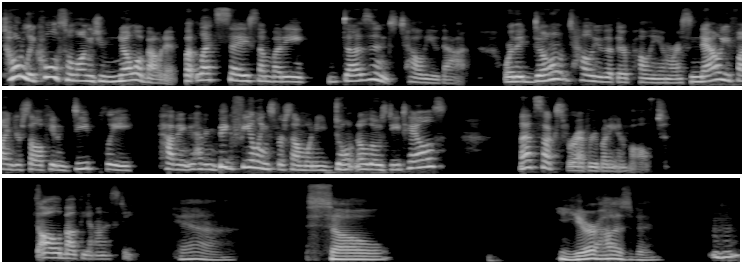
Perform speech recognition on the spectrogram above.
Totally cool, so long as you know about it. But let's say somebody doesn't tell you that, or they don't tell you that they're polyamorous. Now you find yourself, you know, deeply having having big feelings for someone. You don't know those details. That sucks for everybody involved. It's all about the honesty. Yeah. So your husband Mhm.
